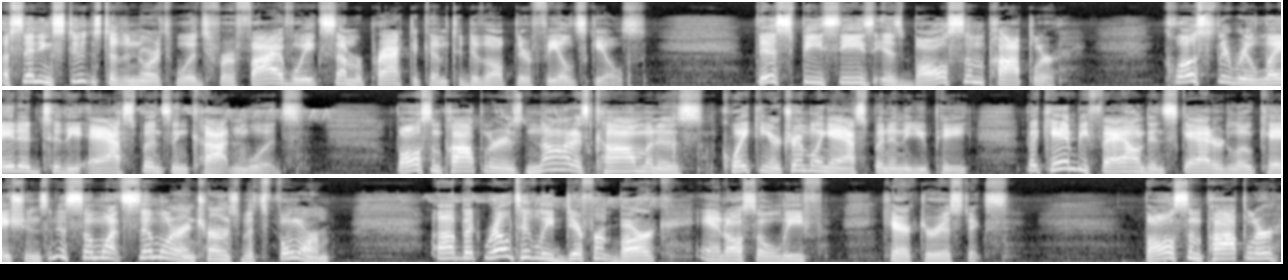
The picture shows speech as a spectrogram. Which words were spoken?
of sending students to the North Woods for a five-week summer practicum to develop their field skills. This species is balsam poplar, closely related to the aspens and cottonwoods. Balsam poplar is not as common as quaking or trembling aspen in the UP, but can be found in scattered locations and is somewhat similar in terms of its form, uh, but relatively different bark and also leaf characteristics. Balsam poplar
